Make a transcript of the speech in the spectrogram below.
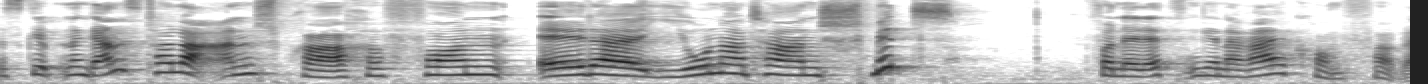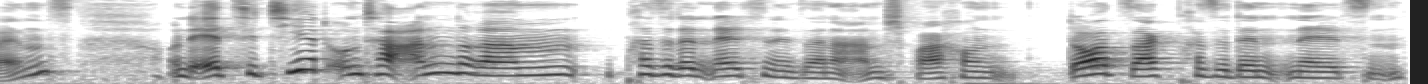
Es gibt eine ganz tolle Ansprache von Elder Jonathan Schmidt von der letzten Generalkonferenz. Und er zitiert unter anderem Präsident Nelson in seiner Ansprache. Und dort sagt Präsident Nelson,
